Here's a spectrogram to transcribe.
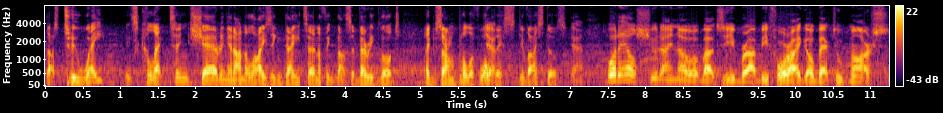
that's two way. It's collecting, sharing, and analysing data, and I think that's a very good example of what yeah. this device does. Yeah. What else should I know about Zebra before I go back to Mars?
